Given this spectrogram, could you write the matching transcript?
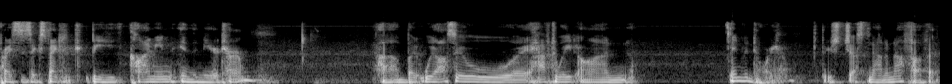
Prices expected to be climbing in the near term. Uh, but we also have to wait on inventory. There's just not enough of it.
